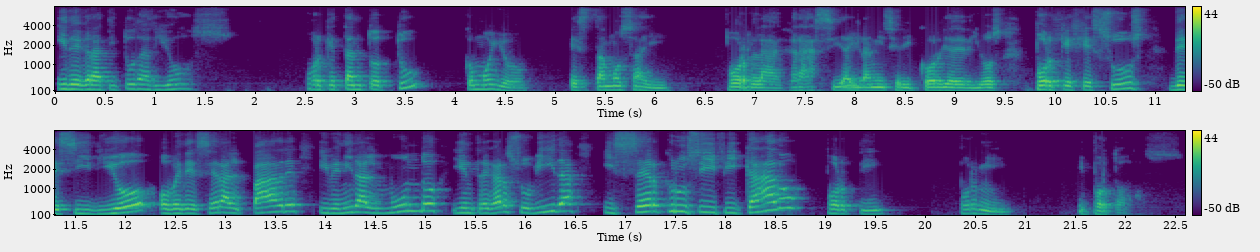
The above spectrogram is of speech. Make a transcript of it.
y de gratitud a Dios, porque tanto tú como yo estamos ahí por la gracia y la misericordia de Dios, porque Jesús decidió obedecer al Padre y venir al mundo y entregar su vida y ser crucificado por ti, por mí y por todos.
